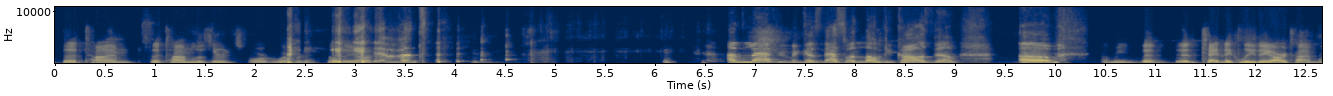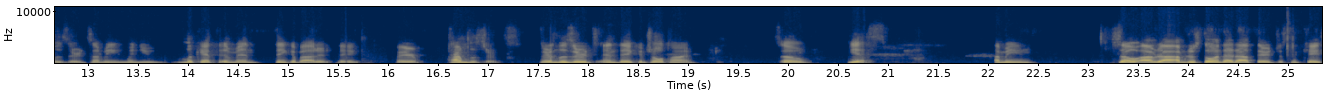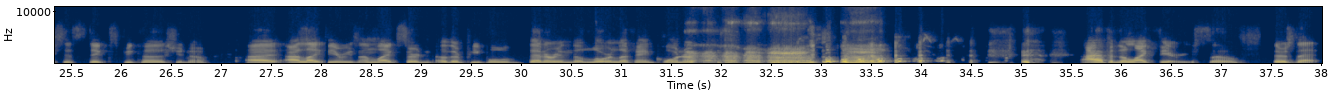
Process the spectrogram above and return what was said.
the time the time lizards or whoever the hell they are. but I'm laughing because that's what Loki calls them. Um, I mean, it, it- technically they are time lizards. I mean, when you look at them and think about it, they they're time lizards. They're lizards and they control time. So yes, I mean, so I'm I'm just throwing that out there just in case it sticks because you know I I like theories unlike certain other people that are in the lower left hand corner. I happen to like theories, so there's that.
